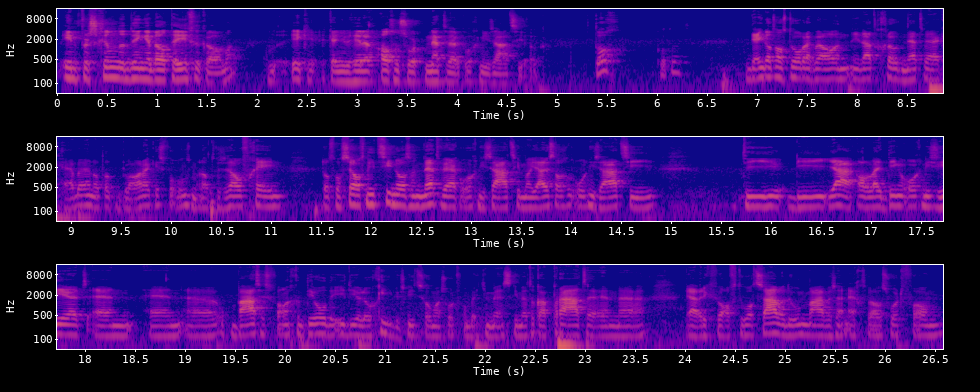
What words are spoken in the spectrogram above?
in verschillende dingen wel tegenkomen. Ik ken jullie heel erg als een soort netwerkorganisatie ook. Toch? Klopt dat? Ik denk dat we als doorbraak wel een inderdaad een groot netwerk hebben en dat dat belangrijk is voor ons, maar dat we zelf geen, dat we onszelf niet zien als een netwerkorganisatie, maar juist als een organisatie die, die ja, allerlei dingen organiseert en, en eh, op basis van een gedeelde ideologie. Dus niet zomaar een soort van beetje mensen die met elkaar praten en eh, ja, weet ik veel, af en toe wat samen doen, maar we zijn echt wel een soort van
